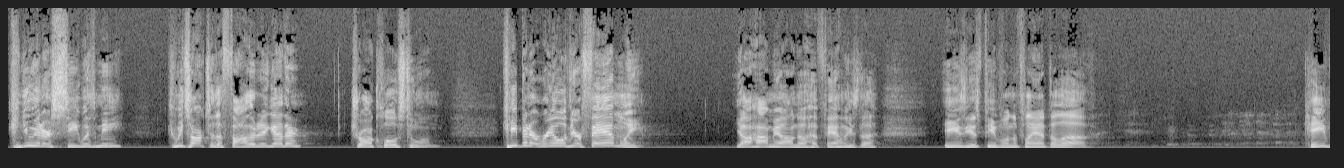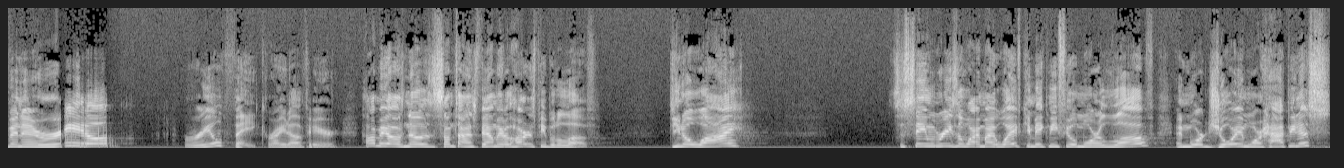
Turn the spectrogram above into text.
Can you intercede with me? Can we talk to the Father together? Draw close to Him. Keeping it real with your family. Y'all, how many y'all know family's the easiest people on the planet to love? Keeping it real, real fake right up here. How many of y'all know sometimes family are the hardest people to love? Do you know why? It's the same reason why my wife can make me feel more love and more joy and more happiness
